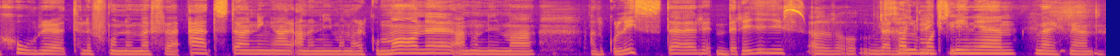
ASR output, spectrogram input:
jourer, telefonnummer för ätstörningar, anonyma narkomaner, anonyma alkoholister, BRIS. Alltså. Självmordslinjen. Verkligen.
